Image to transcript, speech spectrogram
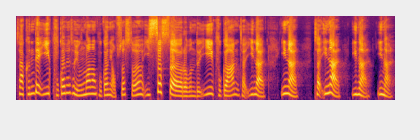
자, 근데 이 구간에서 6만 원 구간이 없었어요? 있었어요, 여러분들. 이 구간. 자, 이날, 이날. 자, 이날, 이날, 이날.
